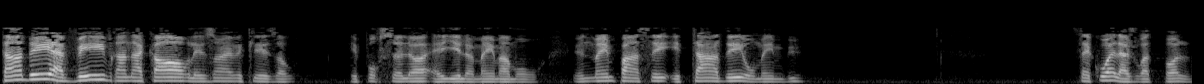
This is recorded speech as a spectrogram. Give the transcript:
Tendez à vivre en accord les uns avec les autres. Et pour cela, ayez le même amour, une même pensée et tendez au même but. C'est quoi la joie de Paul?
